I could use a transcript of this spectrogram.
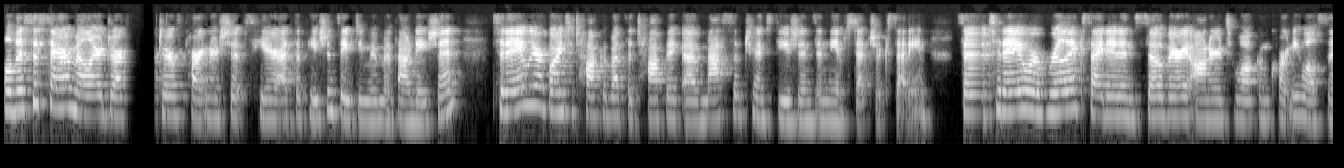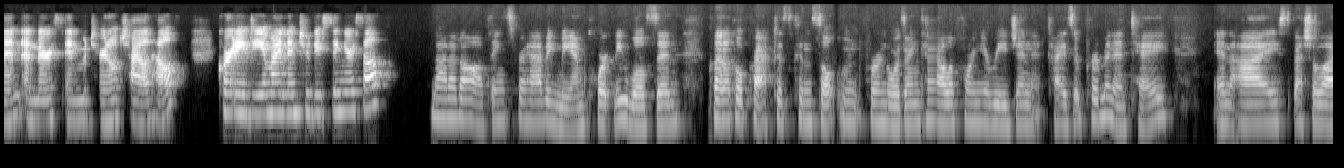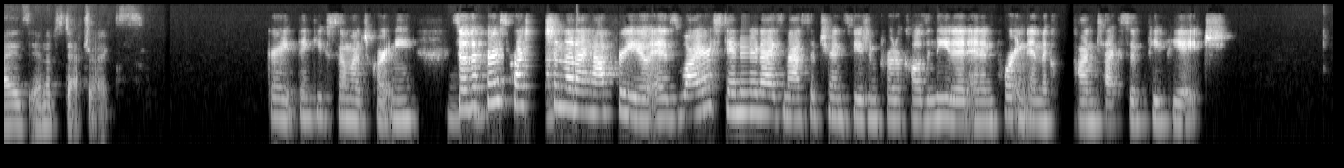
Well, this is Sarah Miller, Director of Partnerships here at the Patient Safety Movement Foundation. Today, we are going to talk about the topic of massive transfusions in the obstetric setting. So today, we're really excited and so very honored to welcome Courtney Wilson, a nurse in maternal child health. Courtney, do you mind introducing yourself? Not at all. Thanks for having me. I'm Courtney Wilson, clinical practice consultant for Northern California region at Kaiser Permanente, and I specialize in obstetrics. Great. Thank you so much, Courtney. So the first question that I have for you is why are standardized massive transfusion protocols needed and important in the context of PPH?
